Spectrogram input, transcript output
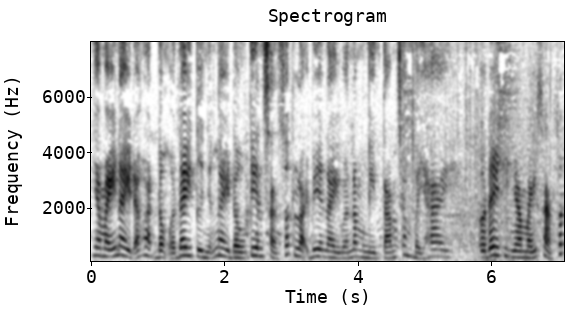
Nhà máy này đã hoạt động ở đây từ những ngày đầu tiên sản xuất loại bia này vào năm 1872. Ở đây thì nhà máy sản xuất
